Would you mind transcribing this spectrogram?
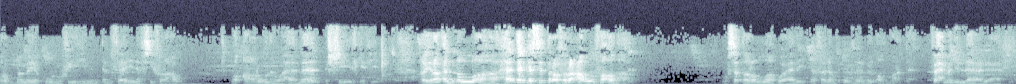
ربما يكون فيه من أمثال نفس فرعون وقارون وهامان الشيء الكثير. غير أن الله هتك ستر فرعون فأظهر. وستر الله عليك فلم تظهر بالأضمار فاحمد الله على العافية.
